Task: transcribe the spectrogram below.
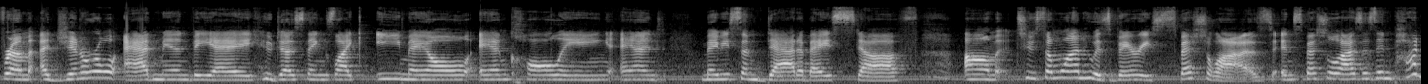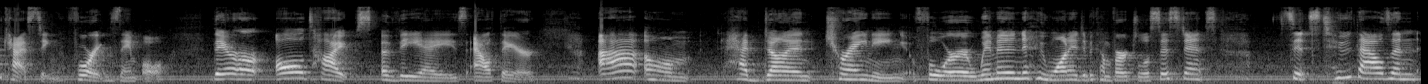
from a general admin VA who does things like email and calling and maybe some database stuff, um, to someone who is very specialized and specializes in podcasting, for example there are all types of VAs out there. I um had done training for women who wanted to become virtual assistants since 2010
